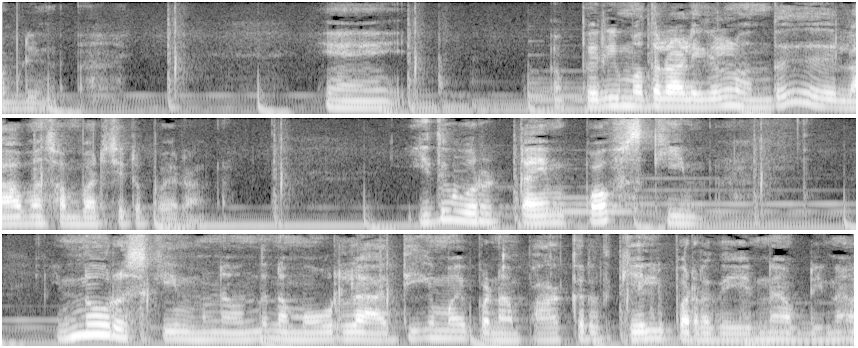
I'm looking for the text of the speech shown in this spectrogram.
அப்படின்னு. பெரிய முதலாளிகள் வந்து லாபம் சம்பாரிச்சிட்டு போயிடறாங்க இது ஒரு டைப் ஆஃப் ஸ்கீம் இன்னொரு ஸ்கீம் வந்து நம்ம ஊரில் அதிகமாக இப்போ நான் பார்க்குறது கேள்விப்படுறது என்ன அப்படின்னா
